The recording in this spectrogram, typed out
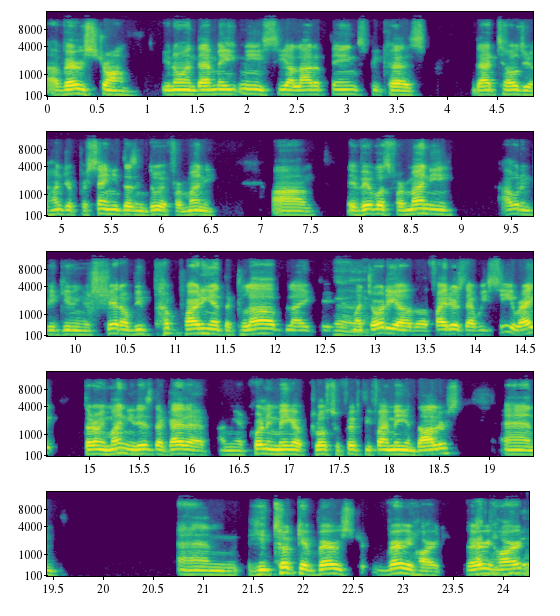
uh, very strong, you know, and that made me see a lot of things because that tells you 100% he doesn't do it for money. Um, if it was for money, I wouldn't be giving a shit. I'll be partying at the club like yeah. majority of the fighters that we see, right? Throwing money. This is the guy that I mean, according made close to fifty-five million dollars, and and he took it very, very hard, very hard.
